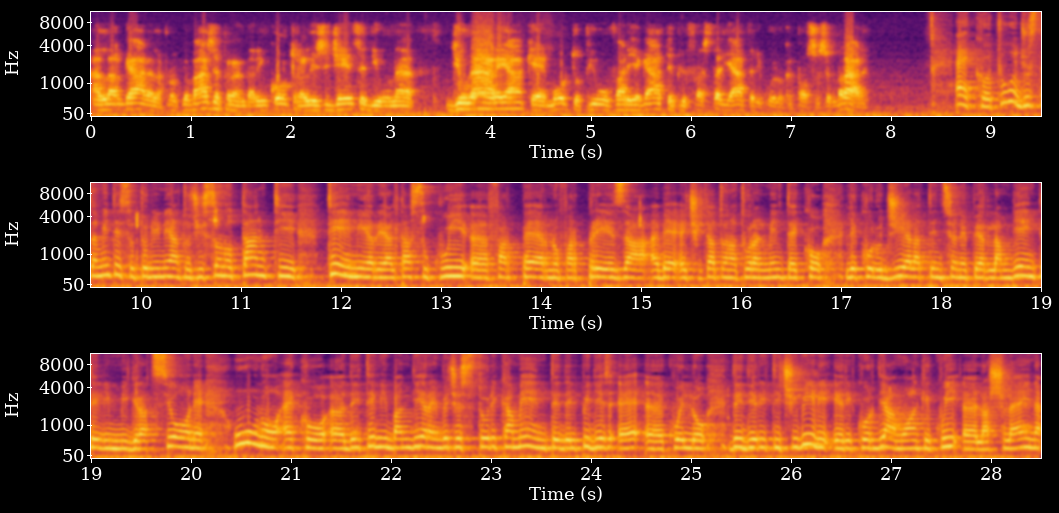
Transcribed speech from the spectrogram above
allargare la propria base, per andare incontro alle esigenze di, una, di un'area che è molto più variegata e più frastagliata di quello che possa sembrare. Ecco, tu giustamente hai sottolineato, ci sono tanti temi in realtà su cui eh, far perno, far presa, eh beh, hai citato naturalmente ecco, l'ecologia, l'attenzione per l'ambiente, l'immigrazione, uno ecco, eh, dei temi bandiera invece storicamente del PD è eh, quello dei diritti civili. E ricordiamo anche qui eh, la Schlein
